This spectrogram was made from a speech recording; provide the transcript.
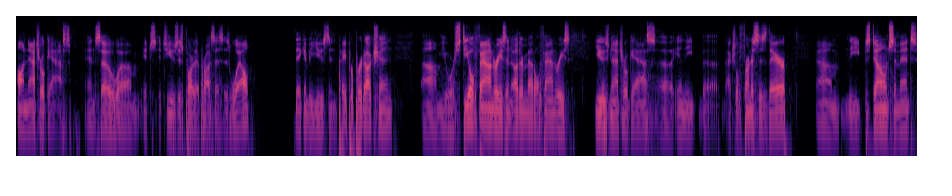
on natural gas. And so um, it's, it's used as part of that process as well. They can be used in paper production, um, your steel foundries and other metal foundries use natural gas uh, in the uh, actual furnaces there. Um, the stone cement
